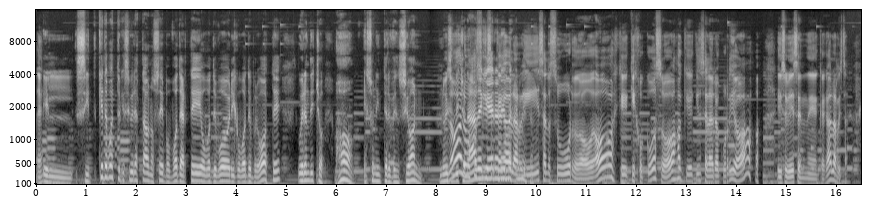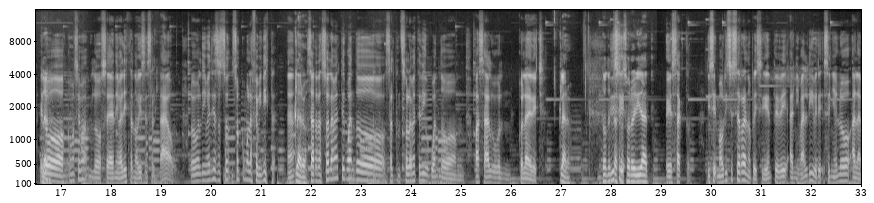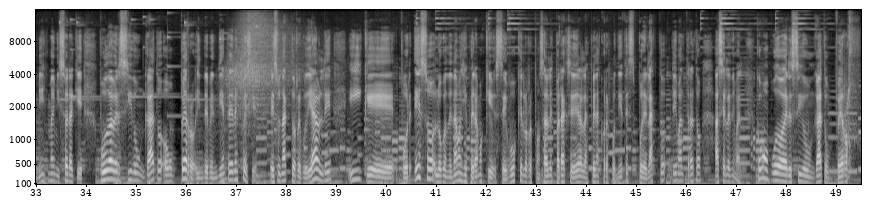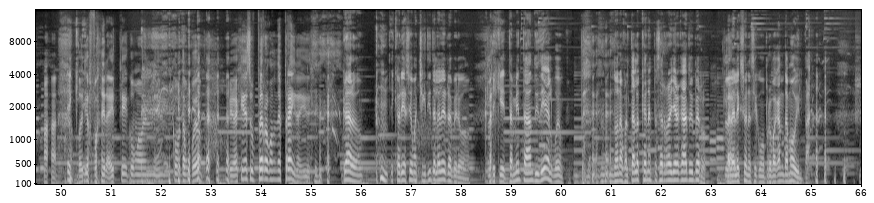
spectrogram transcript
¿Eh? el, si, ¿qué te he puesto que si hubiera estado, no sé, pues vote Arteo, vote Boric o vote Proboste, hubieran dicho, oh, es una intervención no hubiese dicho nada de que eran la risa, los zurdos. Oh, qué, qué jocoso. Oh, ¿qué, ¿quién se le habrá ocurrido? Oh. Y se hubiesen eh, cagado la risa. Los, ¿Cómo se llama? Los eh, animalistas no hubiesen saltado. Los animalistas son, son como las feministas. ¿eh? Claro. Saltan solamente cuando. Saltan solamente, digo, cuando pasa algo con, la derecha. Claro. ¿Dónde está esa sororidad? Exacto. Dice, Mauricio Serrano, presidente de Animal Libre, señaló a la misma emisora que pudo haber sido un gato o un perro, independiente de la especie. Es un acto repudiable y que por eso lo condenamos y esperamos que se busquen los responsables para acceder a las penas correspondientes por el acto de maltrato hacia el animal. ¿Cómo pudo haber sido un gato, un perro? Es que- Podrías poner a este como en, en como tan huevo. Imagínese un perro con un spray. Claro, es que habría sido más chiquitita la letra, pero es que también está dando idea weón. No, no van a faltar los que van a empezar a rayar gato y perro para la elección, así como propaganda móvil. pa.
